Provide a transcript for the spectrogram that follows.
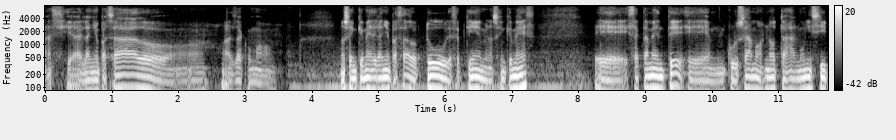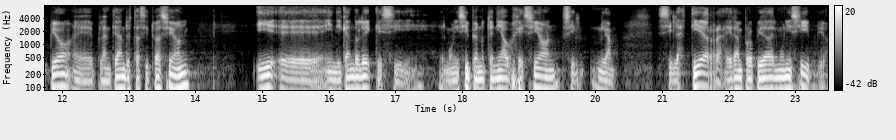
hacia el año pasado, allá como, no sé en qué mes del año pasado, octubre, septiembre, no sé en qué mes, eh, exactamente, eh, cursamos notas al municipio planteando esta situación y indicándole que si el municipio no tenía objeción, digamos, si las tierras eran propiedad del municipio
